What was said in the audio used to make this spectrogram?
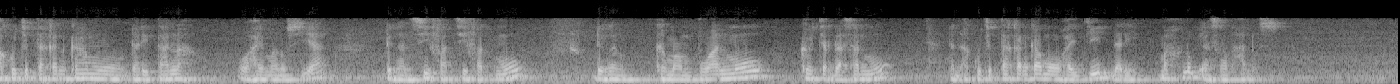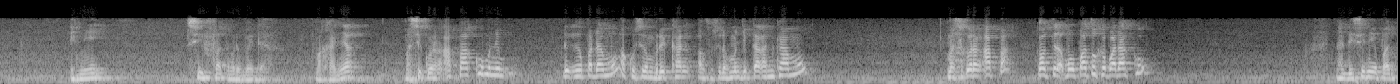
Aku ciptakan kamu dari tanah, wahai manusia, dengan sifat-sifatmu, dengan kemampuanmu, kecerdasanmu, dan aku ciptakan kamu, wahai jin, dari makhluk yang sangat halus. Ini sifat berbeda. Makanya masih kurang apa aku kepadamu? Aku sudah memberikan, aku sudah menciptakan kamu. Masih kurang apa? Kau tidak mau patuh kepadaku? Nah di sini Pak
